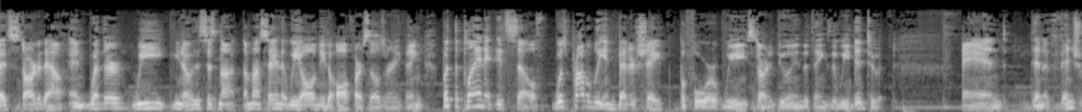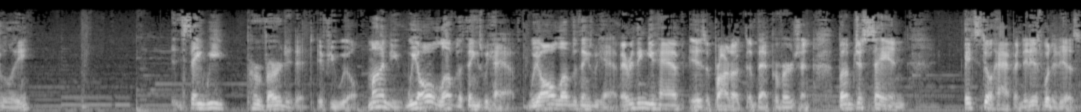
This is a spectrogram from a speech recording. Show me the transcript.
that started out and whether we, you know, this is not, I'm not saying that we all need to off ourselves or anything, but the planet itself was probably in better shape before we started doing the things that we did to it. And then eventually, say we perverted it, if you will. Mind you, we all love the things we have. We all love the things we have. Everything you have is a product of that perversion. But I'm just saying, it still happened. It is what it is.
